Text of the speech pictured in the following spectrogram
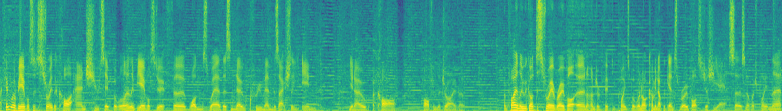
I think we'll be able to destroy the car and shoot it, but we'll only be able to do it for ones where there's no crew members actually in, you know, a car, apart from the driver. And finally, we got Destroy a Robot, earn 150 points, but we're not coming up against robots just yet, so there's not much point in that.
